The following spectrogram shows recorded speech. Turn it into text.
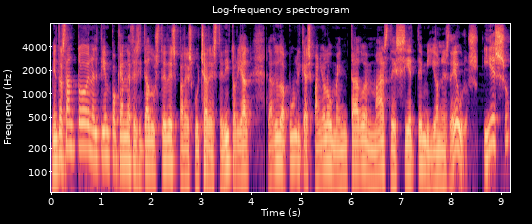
Mientras tanto, en el tiempo que han necesitado ustedes para escuchar este editorial, la deuda pública española ha aumentado en más de 7 millones de euros. Y eso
